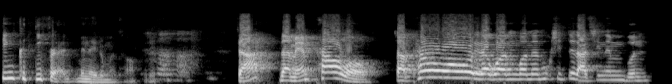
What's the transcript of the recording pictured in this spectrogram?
think different 맨날 이러면서. 그죠? 자, 그 다음에 parallel. 자, parallel이라고 하는 거는 혹시 뜻 아시는 분?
